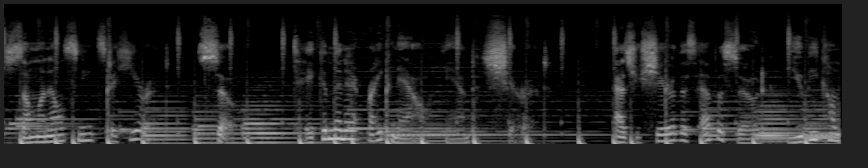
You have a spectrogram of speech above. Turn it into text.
Someone else needs to hear it. So take a minute right now and share it. As you share this episode, you become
